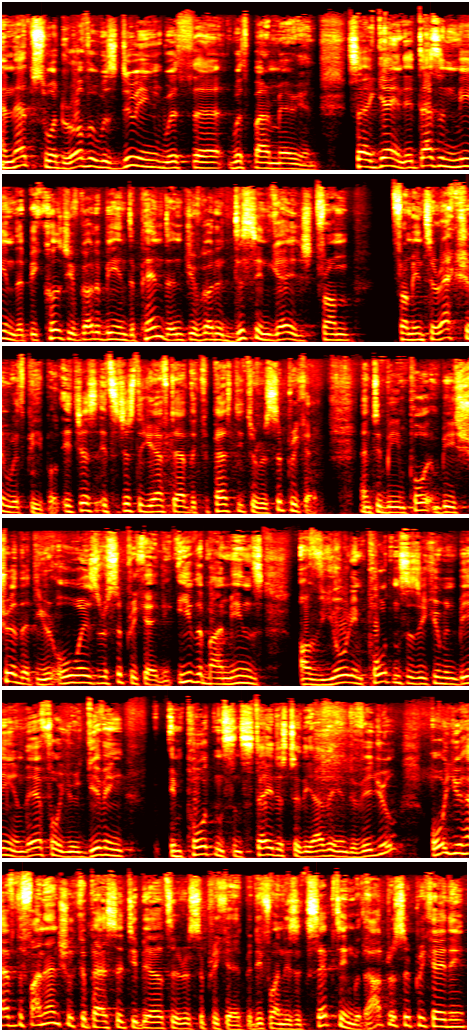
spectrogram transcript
And that's what Rova was doing with, uh, with Bar Merion. So again, it doesn't mean that because you've got to be independent, you've got to disengage from from interaction with people. It just, it's just that you have to have the capacity to reciprocate and to be important, be sure that you're always reciprocating, either by means of your importance as a human being and therefore you're giving importance and status to the other individual, or you have the financial capacity to be able to reciprocate. But if one is accepting without reciprocating,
